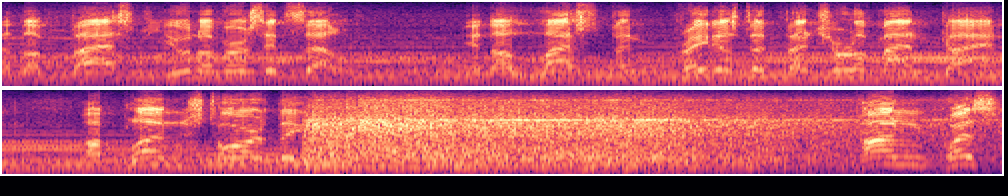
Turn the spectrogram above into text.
and the vast universe itself in the last and greatest adventure of mankind, a plunge toward the conquest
